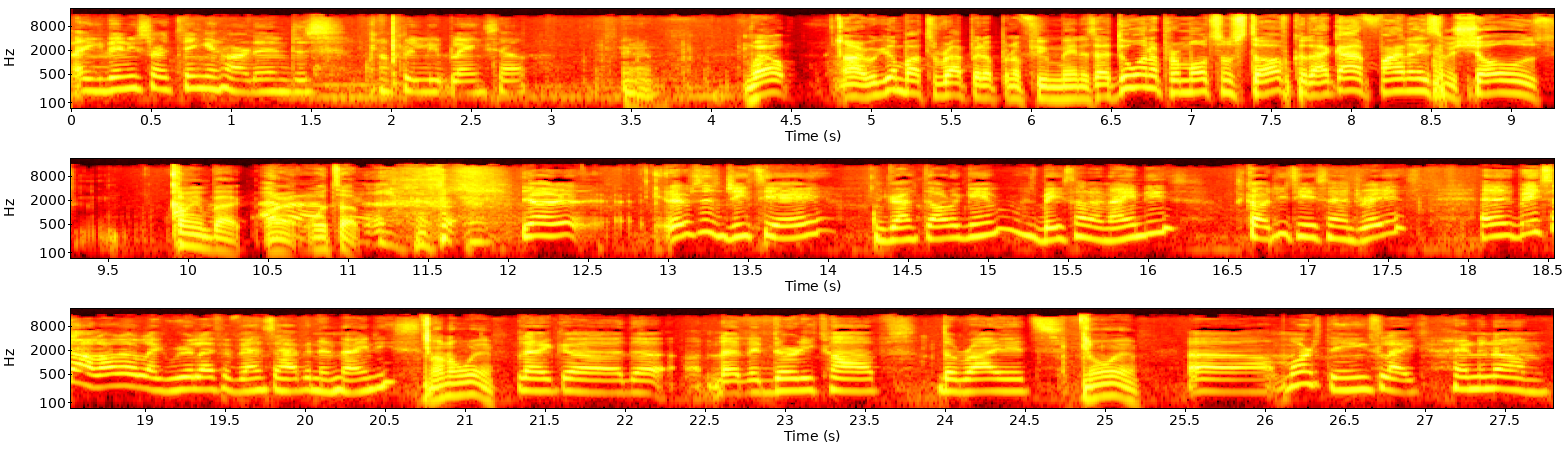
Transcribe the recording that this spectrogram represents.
like then you start thinking harder and just completely blanks out. Yeah. Well, all right, we're gonna about to wrap it up in a few minutes. I do want to promote some stuff because I got finally some shows coming back. All right, what's up? Yeah, there, there's this GTA Grand Theft Auto game. It's based on the 90s. It's called GTA San Andreas, and it's based on a lot of like real life events that happened in the 90s, No, no way. like uh, the, the the dirty cops, the riots, No way. Uh, more things like, and then um,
